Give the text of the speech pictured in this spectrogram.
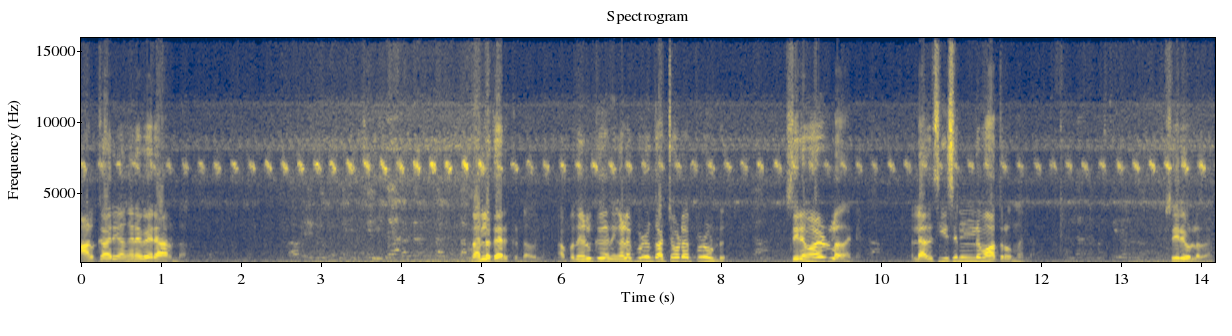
ആൾക്കാർ അങ്ങനെ വരാറുണ്ടോ? നല്ല തിരക്കുണ്ടാവില്ലേ? അപ്പൊ നിങ്ങൾക്ക് നിങ്ങളെപ്പോഴും കച്ചവടം എപ്പോഴും ഉണ്ട്? സ്ഥിരമായിട്ടുള്ളത് തന്നെ. അല്ലാതെ സീസണിൽ മാത്രമൊന്നുമല്ല. സ്ഥിരമുള്ളതാണ്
